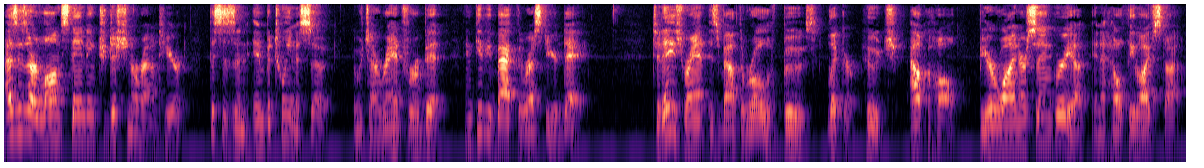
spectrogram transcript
As is our long standing tradition around here, this is an in between episode in which I rant for a bit and give you back the rest of your day. Today's rant is about the role of booze, liquor, hooch, alcohol, beer, wine, or sangria in a healthy lifestyle.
